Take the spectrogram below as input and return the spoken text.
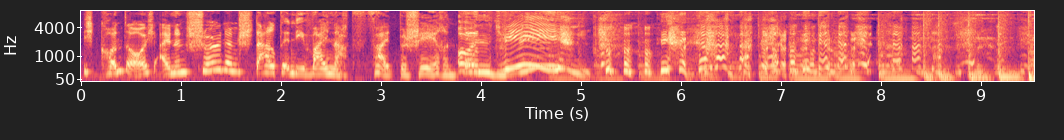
ich konnte euch einen schönen Start in die Weihnachtszeit bescheren. Und wie?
